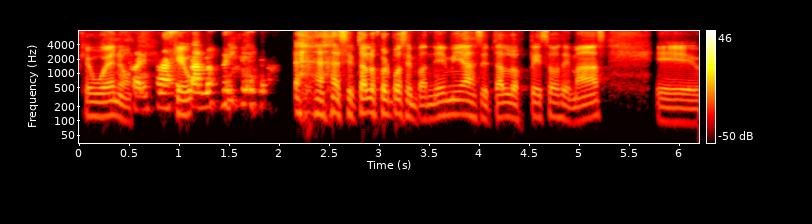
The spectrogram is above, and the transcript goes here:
Qué bueno. Con esto de aceptarnos primero. aceptar los cuerpos en pandemia, aceptar los pesos de más, eh,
